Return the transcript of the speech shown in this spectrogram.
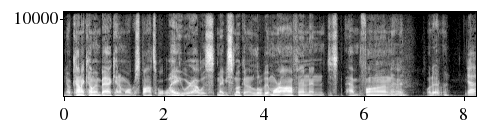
you know, kind of coming back in a more responsible way, where I was maybe smoking a little bit more often and just having fun or Mhm. whatever. Yeah,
